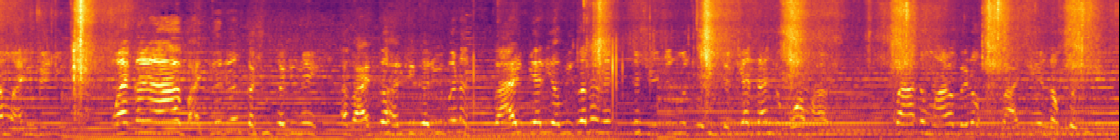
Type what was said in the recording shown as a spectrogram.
આ મારી બેટી. કોઈ કઈ આ ને કશું કર્યું નહીં. આ વાત તો હલકી કરવી પડે ને. વાડ પેલી અમી કરો ને તો શેતરમાં થોડી જગ્યા થાય ને તો કોમ આવે. પણ આ તો મારો બેડો ભાજીએ નફો છે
